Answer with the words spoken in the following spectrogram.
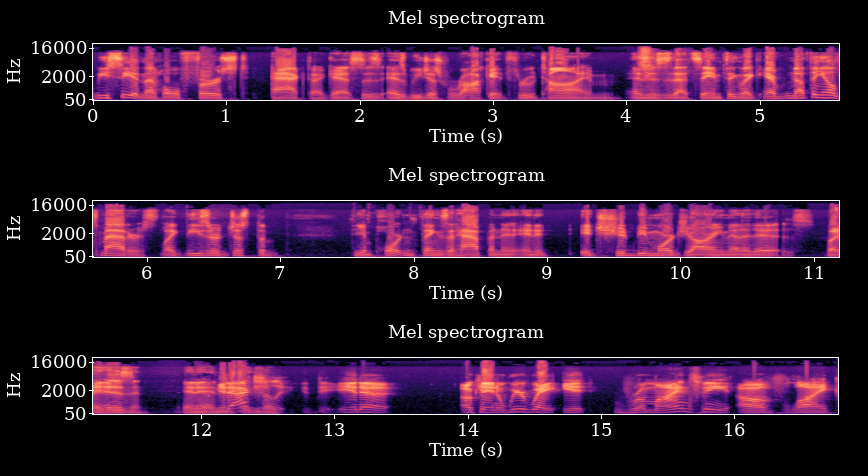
we see it in that whole first act, I guess, is as we just rocket through time, and this is that same thing. Like ev- nothing else matters. Like these are just the the important things that happen, and, and it it should be more jarring than it is, but it isn't. And, and- It actually in a okay in a weird way it reminds me of like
